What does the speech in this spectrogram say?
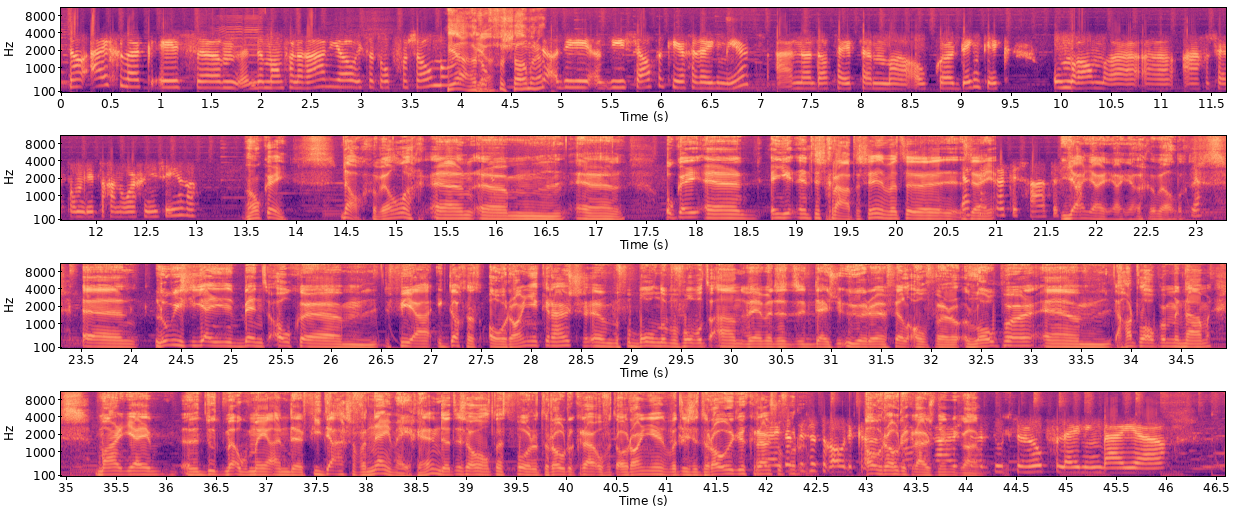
Nou, eigenlijk is ehm, de man van de radio, is dat Rob van Zomer? Ja, Rob Ja. van Zomeren. Ja, die, die is zelf een keer gereanimeerd. En dat heeft hem ook, denk ik, onder andere eh, aangezet om dit te gaan organiseren. Oké, nou geweldig. En, ehm, eh, Oké, eh, en en het is gratis, hè? Wat, eh, Ja, zei het is gratis. Ja, ja, ja, ja, geweldig. Ja. Eh, Louise, jij bent ook ehm, via, ik dacht dat Oranje Kruis, verbonden bijvoorbeeld aan. We hebben het in deze uren veel over lopen, ehm, hardlopen met name. Maar jij doet me ook mee aan de Vierdaagse van Nijmegen. Hè? Dat is altijd voor het Rode Kruis of het Oranje. Wat is het, Rode Kruis? Nee, of dat voor- is het Rode Kruis. Oh, Rode Kruis, neem ik waar. eh, doet de hulpverlening bij,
